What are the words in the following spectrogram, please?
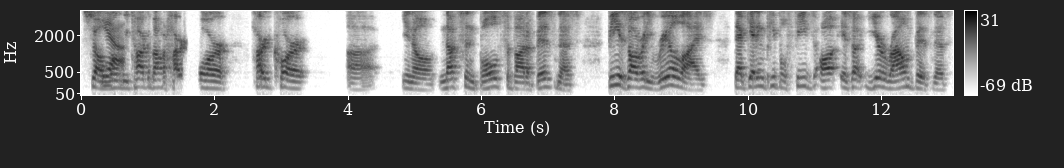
So yeah. when we talk about hardcore, hardcore, uh, you know, nuts and bolts about a business, B has already realized that getting people feeds all, is a year-round business,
